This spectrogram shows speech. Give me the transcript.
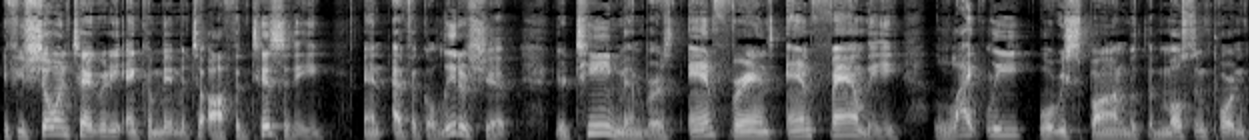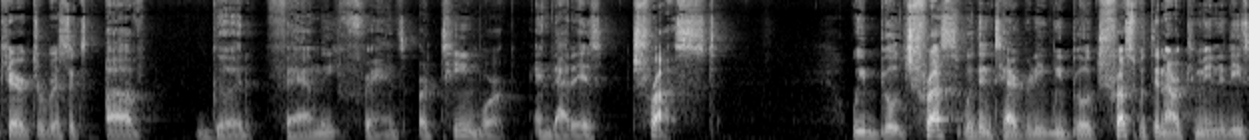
If you show integrity and commitment to authenticity and ethical leadership, your team members and friends and family likely will respond with the most important characteristics of good family, friends, or teamwork, and that is trust. We build trust with integrity. We build trust within our communities.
